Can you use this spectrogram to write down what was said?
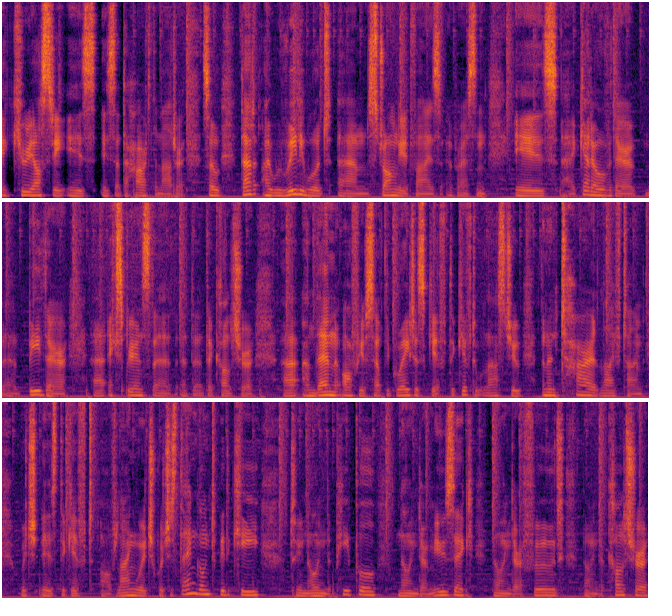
uh, curiosity is is at the heart of the matter. So that I really would um, strongly advise a person is uh, get over there, uh, be there, uh, experience the, the, the culture, uh, and then offer yourself the greatest gift, the gift that will last you an entire lifetime, which is the gift of language, which is then going to be the key to knowing the people, knowing their music, knowing their food, knowing their culture,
